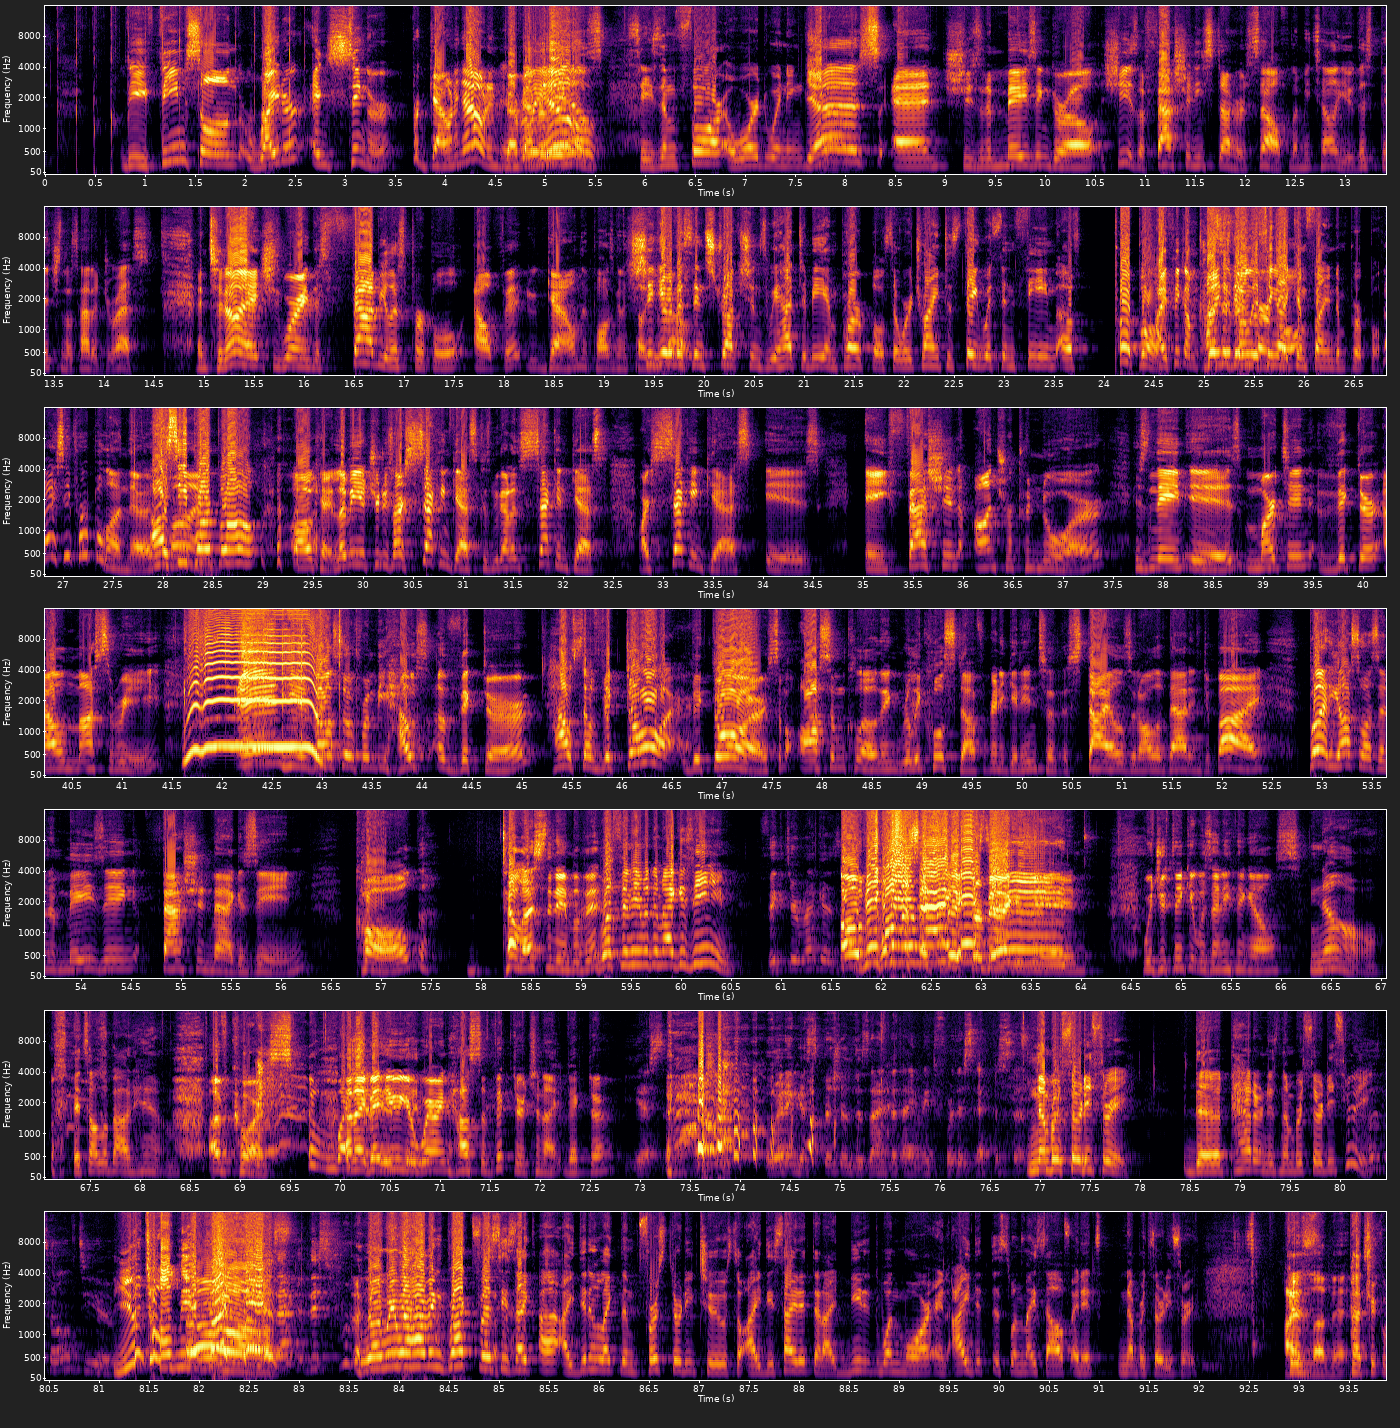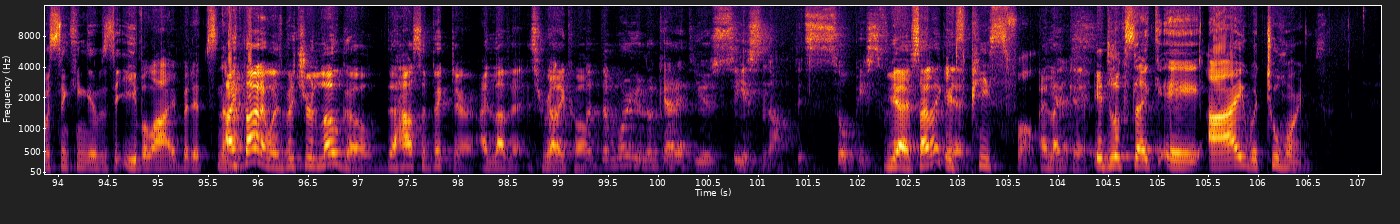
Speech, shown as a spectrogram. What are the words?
the theme song writer and singer for Gown and Out in, In Beverly, Hills. Season four, award-winning. show. Yes, and she's an amazing girl. She is a fashionista herself, let me tell you. This bitch knows how to dress. And tonight, she's wearing this fabulous purple outfit, gown that Pol's going to tell She you gave about. us instructions. We had to be in purple, so we're trying to stay within theme of purple. I think I'm kind This is of the in only thing I can find in purple. I see purple on there. I That's see purple. okay, let me introduce our second guest because we got a second guest. Our second guest is a fashion entrepreneur. His name is Martin Victor Al Masri. And he is also from the House of Victor. House of Victor. Victor, some awesome clothing, really cool stuff. We're going to get into the styles and all of that in Dubai. But he also has an amazing fashion magazine called, tell us the name of it. What's the name of the magazine? Victor Magazine. Oh, Victor course it's Victor Magazine! Magazine. Would you think it was anything else? No, it's all about him. Of course. And I should bet it you you're wearing House of Victor tonight, Victor. Yes, I'm wearing a special design that I made for this episode. Number 33. The pattern is number 33. Who told you? You told me at Oh. breakfast. Exactly this one. When we were having breakfast, he's like, uh, I didn't like the first 32, so I decided that I needed one more, and I did this one myself, and it's number 33. I 'Cause love it. Patrik was thinking it was the evil eye, but it's not. I thought it was, but it's your logo, the House of Victor. I love it. It's really But- cool. But the more you look at it, you see it's not. It's so peaceful. Yes, I like it's it. It's peaceful. I like Yes. it. It looks like a eye with two horns.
